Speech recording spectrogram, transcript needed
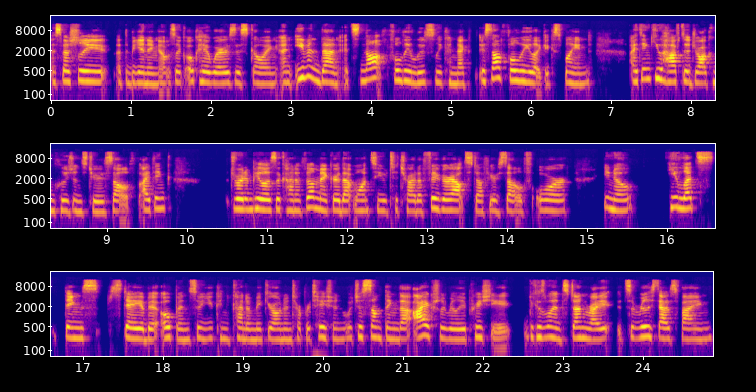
especially at the beginning i was like okay where is this going? And even then it's not fully loosely connect it's not fully like explained. I think you have to draw conclusions to yourself. I think jordan peele is the kind of filmmaker that wants you to try to figure out stuff yourself or you know he lets things stay a bit open so you can kind of make your own interpretation which is something that i actually really appreciate because when it's done right it's a really satisfying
